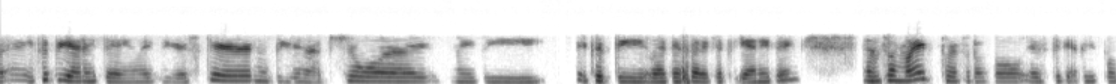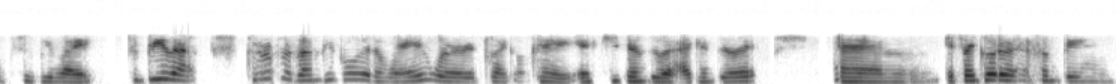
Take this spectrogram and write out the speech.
it could be anything. Maybe you're scared, maybe you're not sure, maybe it could be, like I said, it could be anything. And so my personal goal is to get people to be like, to be that, to represent people in a way where it's like, okay, if you can do it, I can do it. And if I go to something,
